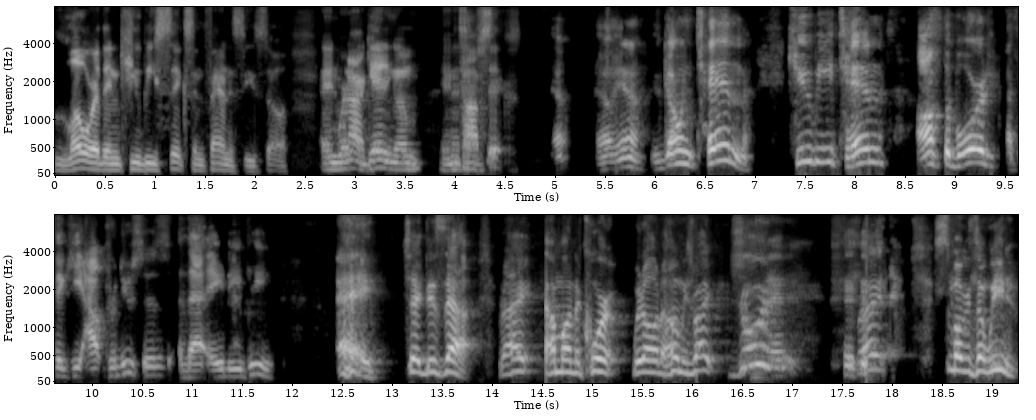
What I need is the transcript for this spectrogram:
lower than QB six in fantasy. So, and we're not getting him in the top six. Yeah, Hell yeah. He's going 10. QB 10 off the board. I think he outproduces that ADP. Hey, check this out, right? I'm on the court with all the homies, right? Jordan, right? Smoking some weed.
